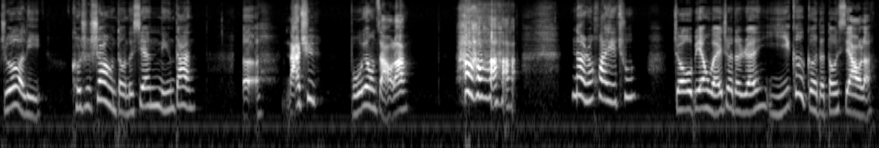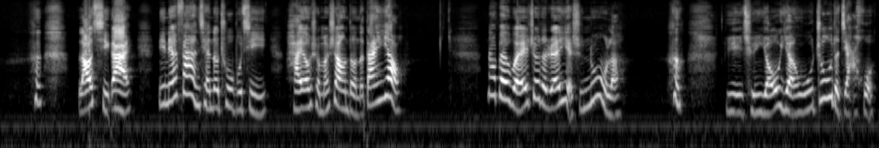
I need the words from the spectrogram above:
这里可是上等的仙灵丹，呃，拿去，不用找了。哈哈哈哈！那人话一出，周边围着的人一个个的都笑了，哼。老乞丐，你连饭钱都出不起，还有什么上等的丹药？那被围着的人也是怒了，哼，一群有眼无珠的家伙，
